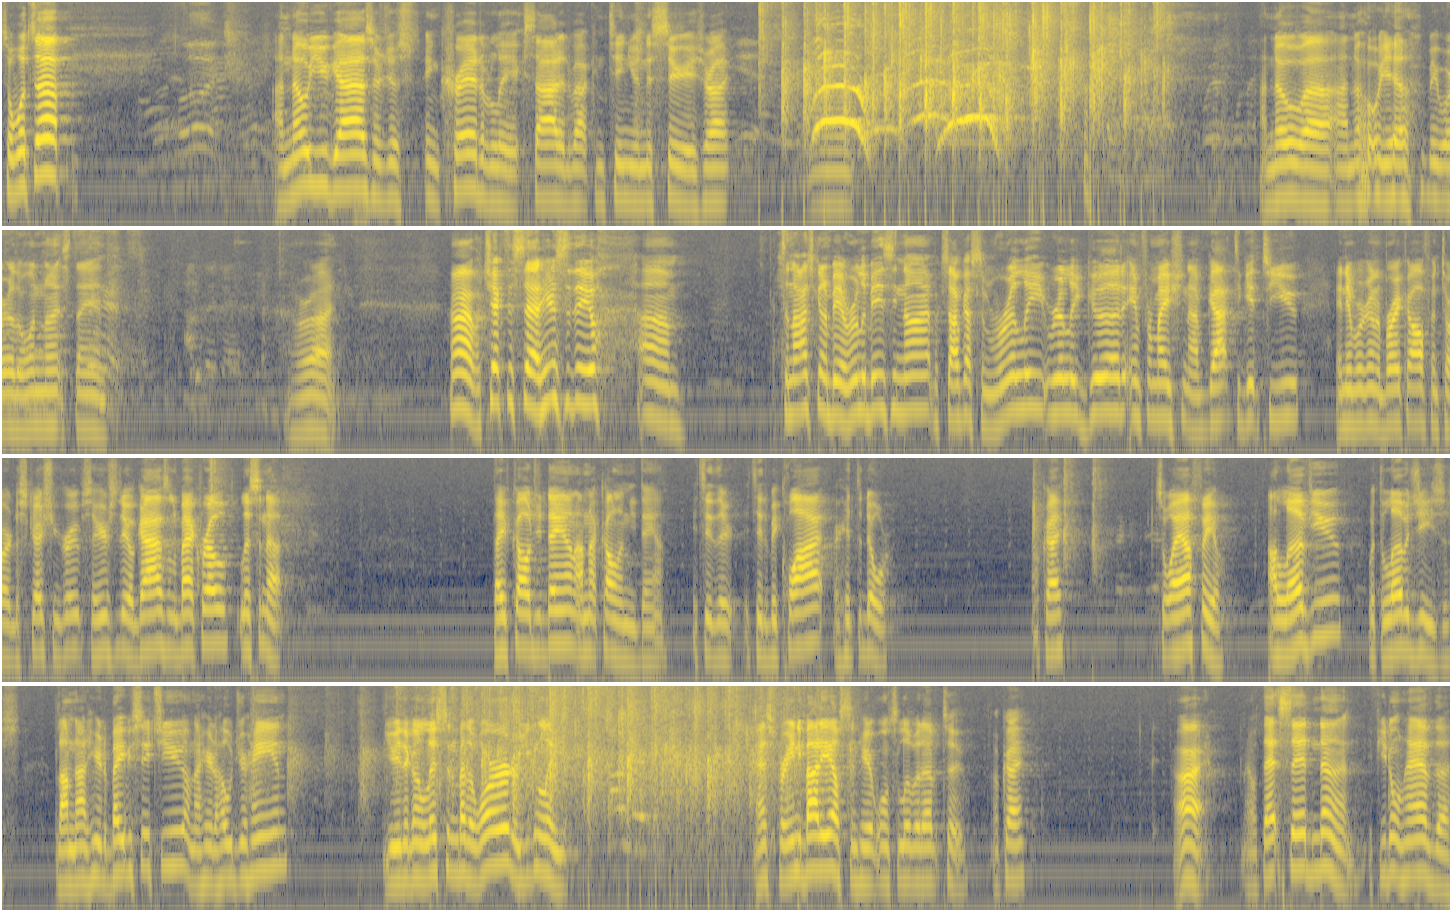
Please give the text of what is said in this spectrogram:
So, what's up? I know you guys are just incredibly excited about continuing this series, right? I know, uh, I know, yeah, beware of the one night stand. All right. All right, well, check this out. Here's the deal. Um, tonight's going to be a really busy night because I've got some really, really good information I've got to get to you, and then we're going to break off into our discussion group. So here's the deal. Guys in the back row, listen up. They've called you down. I'm not calling you down. It's either, it's either be quiet or hit the door. Okay? It's the way I feel. I love you with the love of Jesus, but I'm not here to babysit you. I'm not here to hold your hand. You're either going to listen by the word or you can leave. As for anybody else in here that wants a little bit of it too. Okay? All right. Now, with that said and done, if you don't have the,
